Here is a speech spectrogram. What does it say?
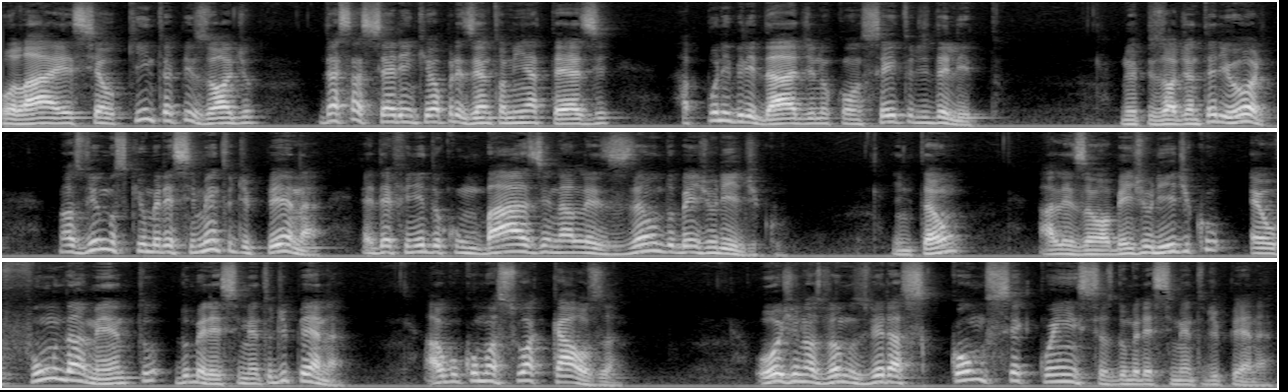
Olá, esse é o quinto episódio dessa série em que eu apresento a minha tese, A Punibilidade no Conceito de Delito. No episódio anterior, nós vimos que o merecimento de pena é definido com base na lesão do bem jurídico. Então, a lesão ao bem jurídico é o fundamento do merecimento de pena, algo como a sua causa. Hoje nós vamos ver as consequências do merecimento de pena,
